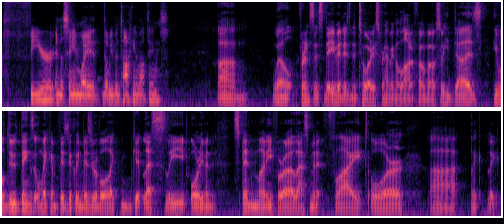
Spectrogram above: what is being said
fear in the same way that we've been talking about things? Um, well, for instance, David is notorious for having a lot of FOMO, so he does he will do things that will make him physically miserable, like get less sleep, or even spend money for a last minute flight, or uh, like like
